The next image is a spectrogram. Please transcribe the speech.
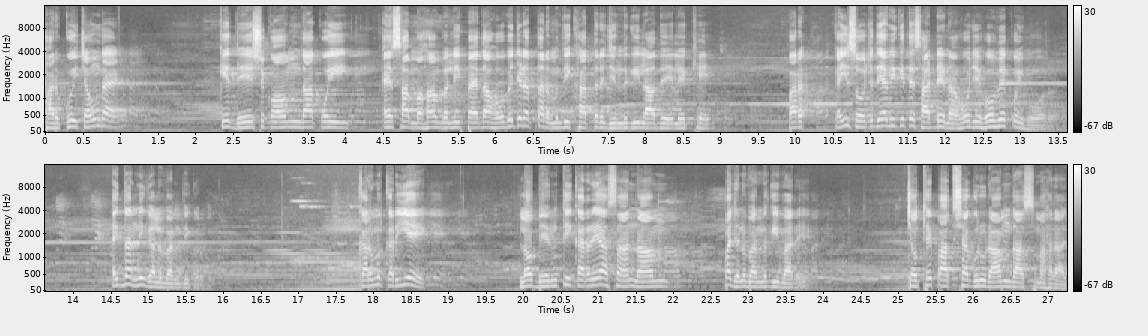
ਹਰ ਕੋਈ ਚਾਹੁੰਦਾ ਹੈ ਕਿ ਦੇਸ਼ ਕੌਮ ਦਾ ਕੋਈ ਐਸਾ ਮਹਾਬਲੀ ਪੈਦਾ ਹੋਵੇ ਜਿਹੜਾ ਧਰਮ ਦੀ ਖਾਤਰ ਜ਼ਿੰਦਗੀ ਲਾ ਦੇ ਲੇਖੇ। ਪਰ ਕਈ ਸੋਚਦੇ ਆ ਵੀ ਕਿਤੇ ਸਾਡੇ ਨਾ ਹੋ ਜੇ, ਹੋਵੇ ਕੋਈ ਹੋਰ। ਐਦਾਂ ਨਹੀਂ ਗੱਲ ਬਣਦੀ ਗੁਰੂ ਕਰਮ ਕਰੀਏ। ਲਓ ਬੇਨਤੀ ਕਰ ਰਿਹਾ ਸਾਂ ਨਾਮ ਭਜਨ ਬੰਦਗੀ ਬਾਰੇ। ਚੌਥੇ ਪਾਤਸ਼ਾਹ ਗੁਰੂ ਰਾਮਦਾਸ ਮਹਾਰਾਜ।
